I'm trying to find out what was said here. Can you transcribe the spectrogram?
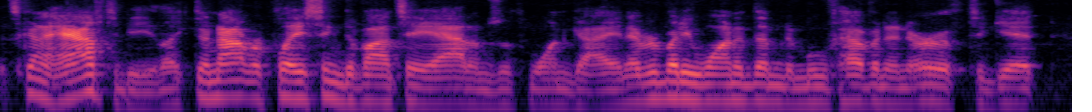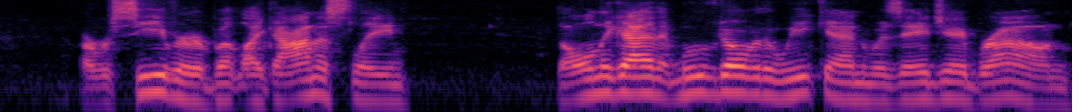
It's going to have to be like they're not replacing Davante Adams with one guy, and everybody wanted them to move heaven and earth to get a receiver. But like honestly, the only guy that moved over the weekend was AJ Brown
